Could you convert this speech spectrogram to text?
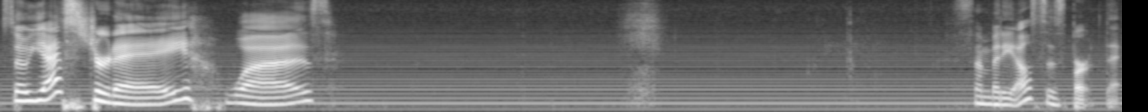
So yesterday was somebody else's birthday.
